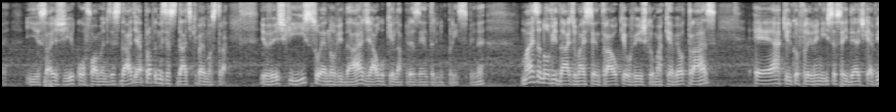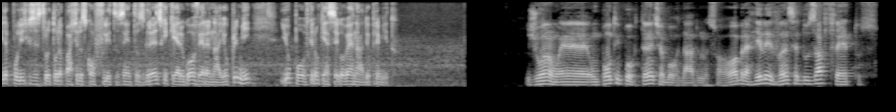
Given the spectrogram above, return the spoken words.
Né? E esse agir conforme a necessidade é a própria necessidade que vai mostrar. Eu vejo que isso é novidade, algo que ele apresenta ali no Príncipe, né? Mas a novidade mais central que eu vejo que o Maquiavel traz é aquilo que eu falei no início, essa ideia de que a vida política se estrutura a partir dos conflitos entre os grandes que querem governar e oprimir e o povo que não quer ser governado e oprimido. João, é um ponto importante abordado na sua obra a relevância dos afetos,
